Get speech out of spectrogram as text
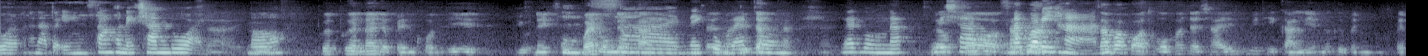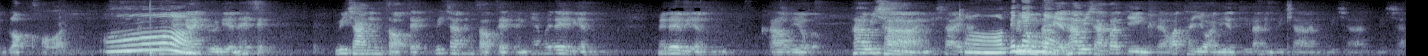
ด้วยแล้วพัฒนาตัวเองสร้างคอนเน็ชันด้วยใช่เนาะเพื่อนเพื่อนๆน่าจะเป็นคนที่อยู่ในกลุ่มแวดวงเดียวกันใช่ในกลุ่มแวดวงไมารู้จักกันใช่แวดวงนักแล้ววิชาก็ทราบนักบว่าริหารทราบว่าปอโทเขาจะใช้วิธีการเรียนก็คือเป็นเป็นบล็อกคอร์สอ๋อพูดง่ายๆคือเรียนให้เสร็จ วิชาหนึ่งสอบเสร็จ วิชาหนึ่งสอบเสร็จอย่างเงี้ยไม่ได้เรียน ไม่ได้เรียนคราวเดียวแบบห้าวิชาไม่ใช่อ๋นะอเป็นคือลยังงไงทะเบียนห้าวิชาก็จริง แต่ว่าทยอยเรียนทีละหนึ่งวิชาหนึ่งวิชาหนึ่งวิชา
